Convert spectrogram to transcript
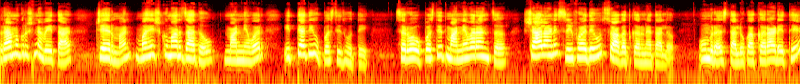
रामकृष्ण वेताळ चेअरमन महेशकुमार जाधव मान्यवर इत्यादी उपस्थित होते. सर्व उपस्थित मान्यवरांचं शाल आणि श्रीफळ देऊन स्वागत करण्यात आलं. उमरस तालुका कराड येथे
